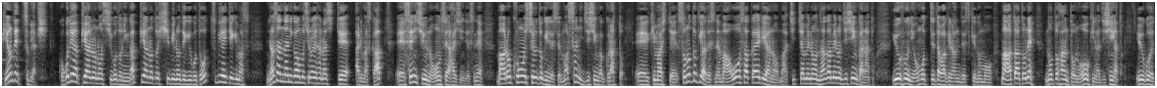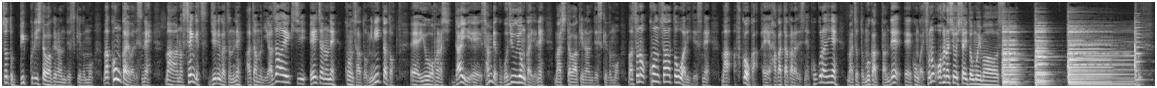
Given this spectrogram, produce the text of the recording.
ピアノでつぶやき。ここではピアノの仕事人がピアノと日々の出来事をつぶやいていきます。皆さん何か面白い話ってありますか、えー、先週の音声配信ですね。まあ、録音してる時にですね、まさに地震がぐらっと、えー、来まして、その時はですね、まあ、大阪エリアの、まあ、ちっちゃめの長めの地震かなというふうに思ってたわけなんですけども、まあ、後々ね、能登半島の大きな地震やということで、ちょっとびっくりしたわけなんですけども、まあ、今回はですね、まあ、あの、先月、12月のね、頭に矢沢永吉 A ちゃんのね、コンサートを見に行ったというお話、第、354回でね、まあ、したわけなんですけども、まあ、そのコンサート終わりですね、まあ、福岡、えー、博多からですね、小倉にね、まあ、ちょっと向かったんで、えー、今回そのお話をしたいと思います。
